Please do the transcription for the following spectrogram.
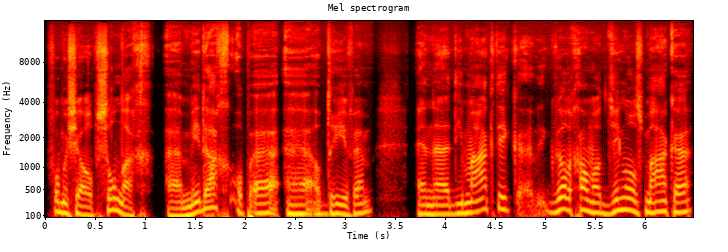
Voor mijn show op zondagmiddag op, eh, eh, op 3FM. En eh, die maakte ik. Ik wilde gewoon wat jingles maken.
